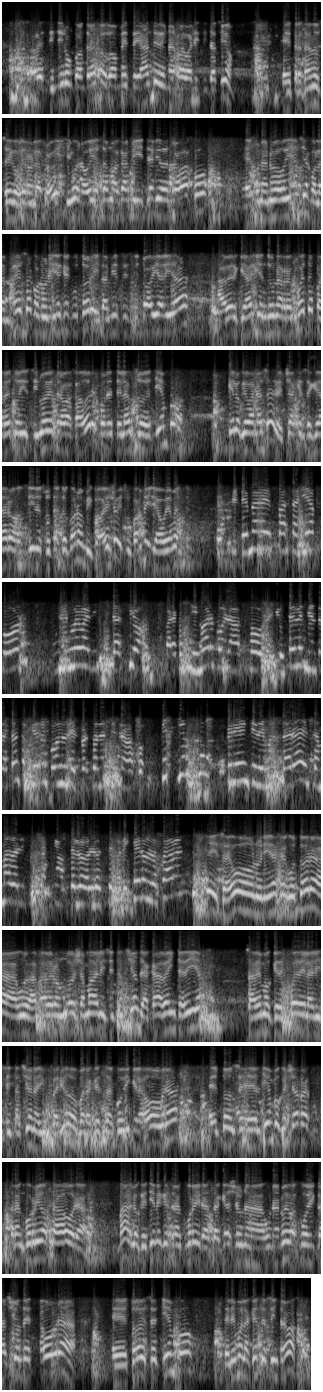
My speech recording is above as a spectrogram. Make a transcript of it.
rescindir un contrato dos meses antes de una nueva licitación, eh, tratándose de gobierno de la provincia. Y bueno, hoy estamos acá en el Ministerio de Trabajo en una nueva audiencia con la empresa, con unidad ejecutora y también se citó a vialidad a ver que alguien dé una respuesta para estos 19 trabajadores por este lapso de tiempo. ¿Qué es lo que van a hacer? Ya que se quedaron sin el sustento económico, ellos y su familia, obviamente. El tema pasaría por una nueva licitación para continuar con las obras y ustedes mientras tanto quedan con el personal de trabajo. ¿Qué tiempo creen que demandará el llamado a licitación? ¿Se lo, se lo dijeron, lo saben? Sí, según unidad ejecutora va a haber un nuevo llamado a licitación de acá a 20 días. Sabemos que después de la licitación hay un periodo para que se adjudique la obra, entonces el tiempo que ya transcurrió hasta ahora más lo que tiene que transcurrir hasta que haya una, nueva adjudicación de esta obra, eh, todo ese tiempo tenemos la gente sin trabajo.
